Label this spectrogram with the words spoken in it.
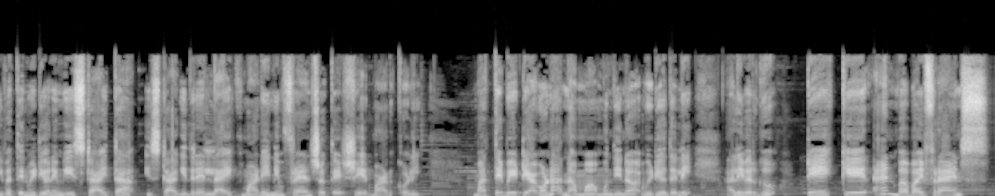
ಇವತ್ತಿನ ವಿಡಿಯೋ ನಿಮ್ಗೆ ಇಷ್ಟ ಆಯ್ತಾ? ಇಷ್ಟ ಆಗಿದ್ರೆ ಲೈಕ್ ಮಾಡಿ ನಿಮ್ಮ ಫ್ರೆಂಡ್ಸ್ ಜೊತೆ ಶೇರ್ ಮಾಡ್ಕೊಳ್ಳಿ. ಮತ್ತೆ ಭೇಟಿ ಆಗೋಣ ನಮ್ಮ ಮುಂದಿನ ವಿಡಿಯೋದಲ್ಲಿ ಅಲ್ಲಿವರೆಗೂ take care and bye bye friends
